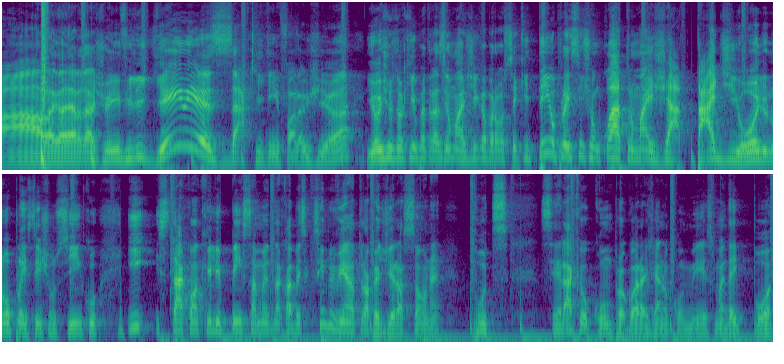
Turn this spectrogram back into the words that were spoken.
Fala galera da Joinville Games, aqui quem fala é o Jean E hoje eu tô aqui pra trazer uma dica pra você que tem o Playstation 4 Mas já tá de olho no Playstation 5 E está com aquele pensamento na cabeça que sempre vem na troca de geração, né? Putz, será que eu compro agora já no começo? Mas daí, pô,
